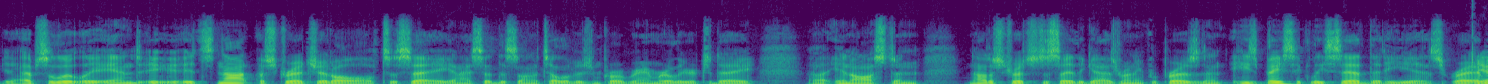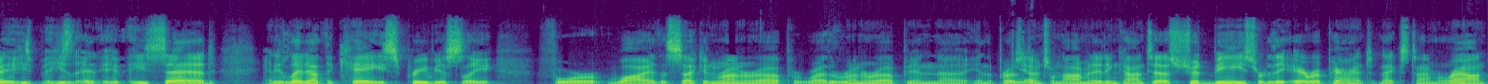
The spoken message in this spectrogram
Yeah, absolutely. And it's not a stretch at all to say, and I said this on a television program earlier today uh, in Austin, not a stretch to say the guy's running for president. He's basically said that he is, right? I mean, he's, he's, he said, and he laid out the case previously for why the second runner-up or why the runner-up in uh, in the presidential yep. nominating contest should be sort of the heir apparent next time around.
